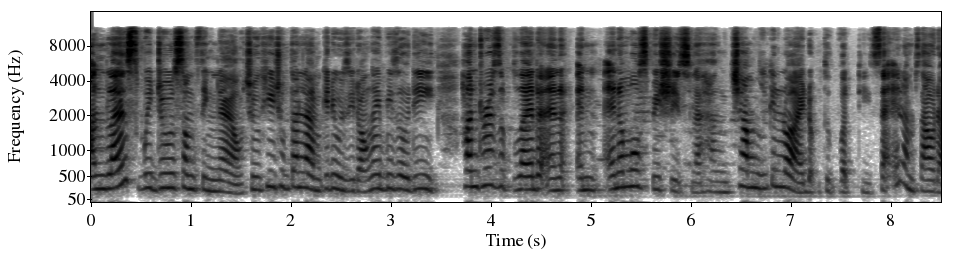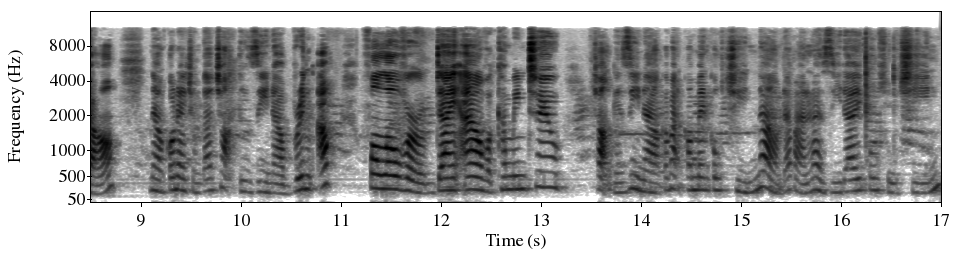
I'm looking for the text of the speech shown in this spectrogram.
Unless we do something now, trừ khi chúng ta làm cái điều gì đó ngay bây giờ đi. Hundreds of plant and, and animal species là hàng trăm những cái loài động thực vật thì sẽ làm sao đó. Nào câu này chúng ta chọn từ gì nào? Bring up, fall over, die out và coming to Chọn cái gì nào? Các bạn comment câu 9 nào. Đáp án là gì đây? Câu số 9.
